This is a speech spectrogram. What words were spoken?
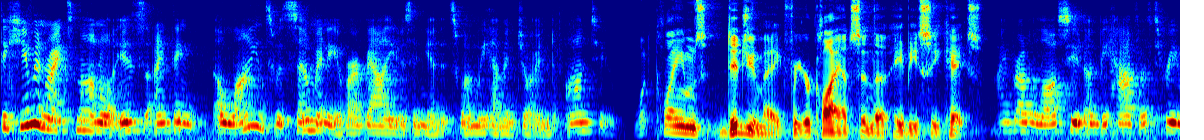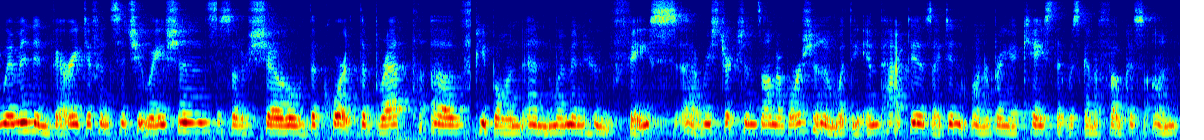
the human rights model is, I think, aligns with so many of our values, and yet it's one we haven't joined onto. What claims did you make for your clients in the ABC case? I brought a lawsuit on behalf of three women in very different situations to sort of show the court the breadth of people and, and women who face uh, restrictions on abortion and what the impact is. I didn't want to bring a case that was going to focus on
